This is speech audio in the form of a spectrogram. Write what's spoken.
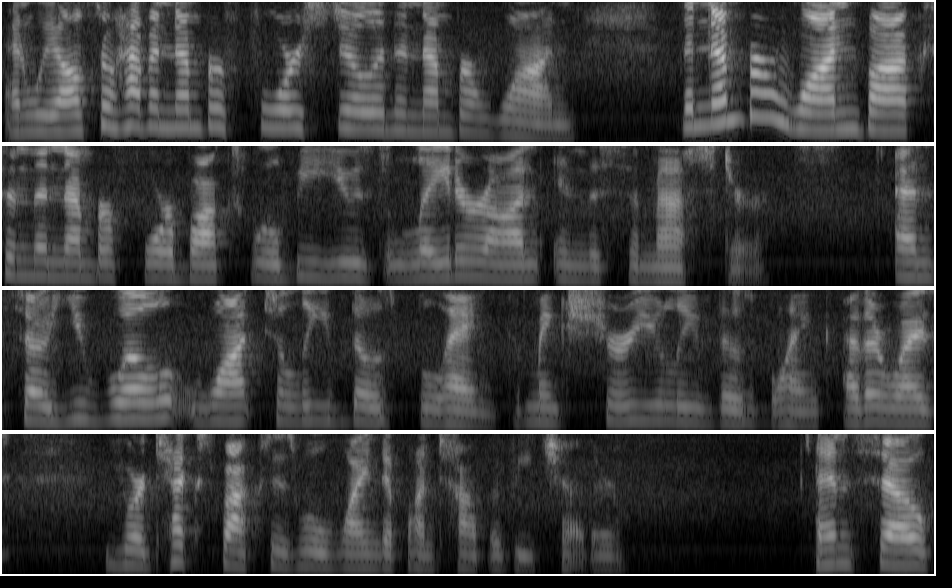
And we also have a number four still and a number one. The number one box and the number four box will be used later on in the semester. And so you will want to leave those blank. Make sure you leave those blank. Otherwise, your text boxes will wind up on top of each other. And so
